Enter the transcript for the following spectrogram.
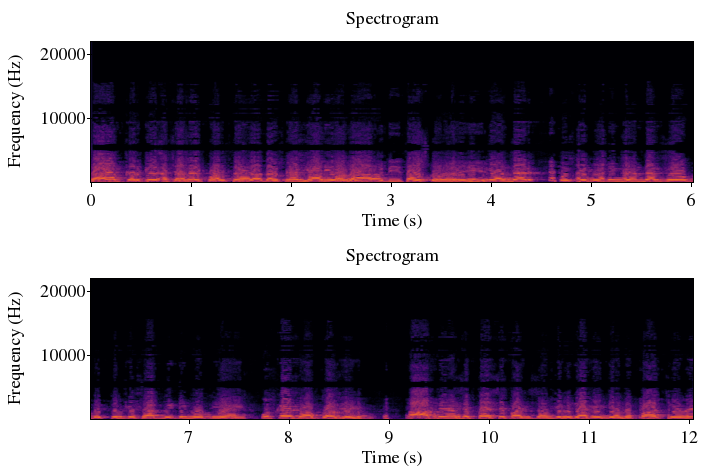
गायब करके अचानक पहुँचते ज़्यादा हो मीटिंग। के अंदर उसकी मीटिंग के अंदर जो मित्तल के साथ मीटिंग होती है उसका हिसाब कौन देगा? आपने यहाँ से पैसे पाकिस्तान के ले जाके इंडिया में पार्क किए हुए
